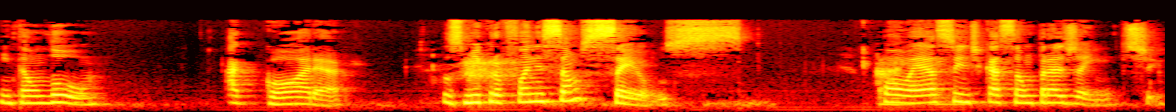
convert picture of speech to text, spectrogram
Então, Lu, agora os microfones são seus. Qual Ai, é a sua indicação pra gente?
